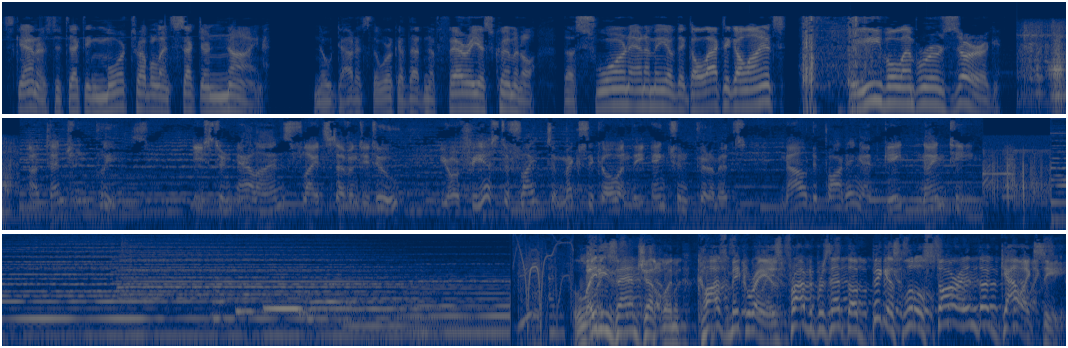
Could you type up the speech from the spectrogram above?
Scanners detecting more trouble in Sector 9. No doubt it's the work of that nefarious criminal, the sworn enemy of the Galactic Alliance, the evil Emperor Zurg. Attention, please. Eastern Airlines Flight 72, your Fiesta flight to Mexico and the ancient pyramids, now departing at Gate 19. Ladies and gentlemen, Cosmic Ray is proud to present the biggest little star in the galaxy.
